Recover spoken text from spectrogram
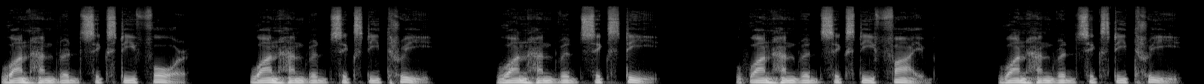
164, 163, 160, 165, 163,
